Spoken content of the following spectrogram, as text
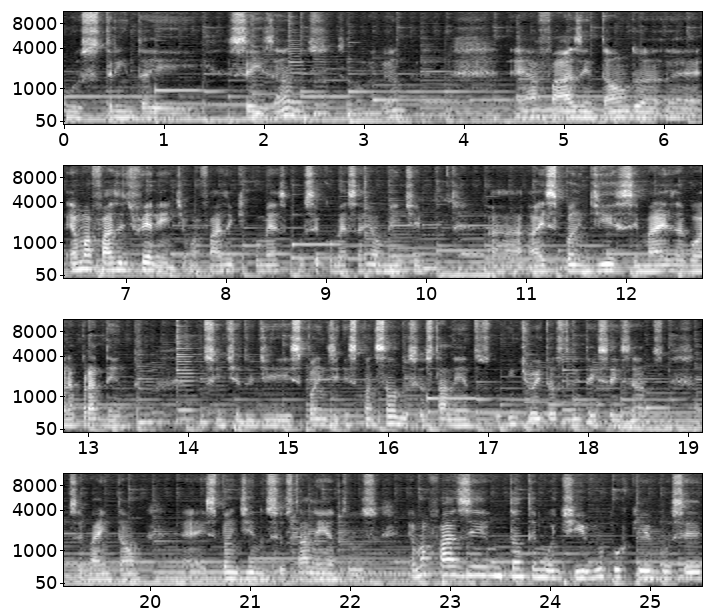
os 36 anos, se não me engano, é a fase então do, é, é uma fase diferente, é uma fase que começa, você começa realmente a, a expandir-se mais agora para dentro no sentido de expandir, expansão dos seus talentos, do 28 aos 36 anos. Você vai então é, expandindo seus talentos. É uma fase um tanto emotiva porque você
